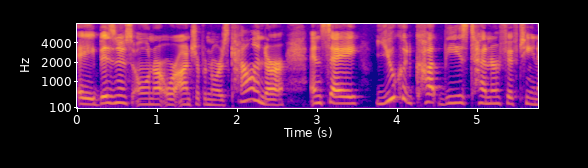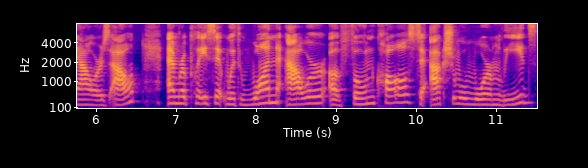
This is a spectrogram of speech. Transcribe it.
a business owner or entrepreneur's calendar and say, you could cut these 10 or 15 hours out and replace it with one hour of phone calls to actual warm leads.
